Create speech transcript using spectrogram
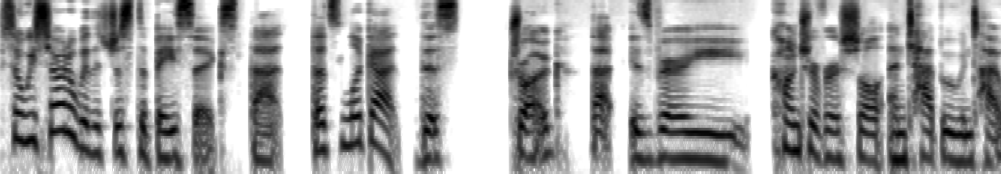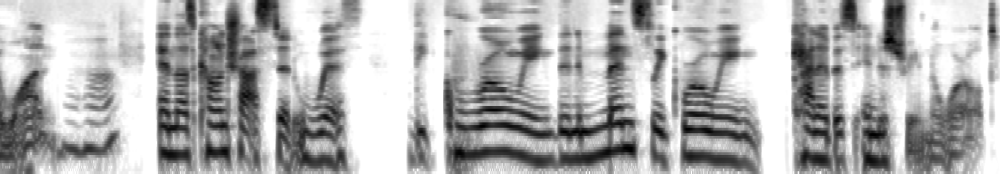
So we started with just the basics that let's look at this drug that is very controversial and taboo in Taiwan. Mhm. And that's contrasted with the growing, the immensely growing cannabis industry in the world.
